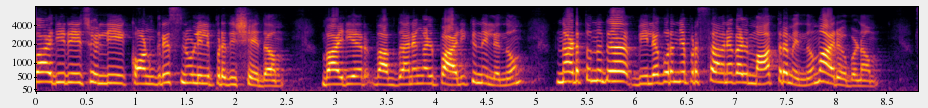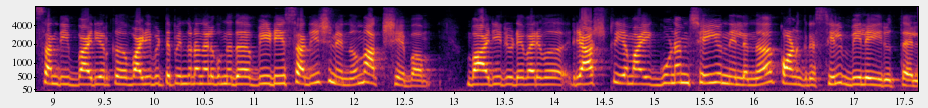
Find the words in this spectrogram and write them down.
വാര്യരെ ചൊല്ലി കോൺഗ്രസിനുള്ളിൽ പ്രതിഷേധം. വാര്യർ വാഗ്ദാനങ്ങൾ പാലിക്കുന്നില്ലെന്നും നടത്തുന്നത് വില കുറഞ്ഞ പ്രസ്താവനകൾ മാത്രമെന്നും ആരോപണം. സന്ദീപ് വാര്യർക്ക് വഴിവിട്ട് പിന്തുണ നൽകുന്നത് വി ഡി സതീശനെന്നും ആക്ഷേപം. വാര്യരുടെ വരവ് രാഷ്ട്രീയമായി ഗുണം ചെയ്യുന്നില്ലെന്ന് കോൺഗ്രസിൽ വിലയിരുത്തൽ.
